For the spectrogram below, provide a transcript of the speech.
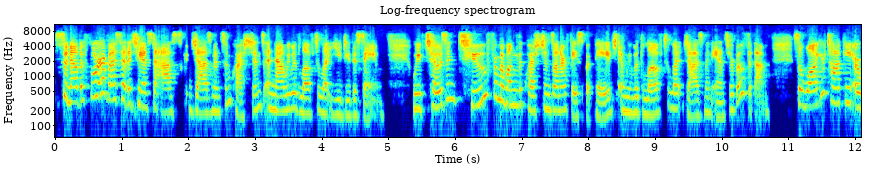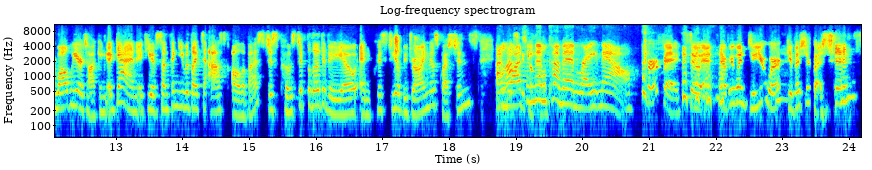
so, now the four of us had a chance to ask Jasmine some questions, and now we would love to let you do the same. We've chosen two from among the questions on our Facebook page page, and we would love to let Jasmine answer both of them. So while you're talking, or while we are talking, again, if you have something you would like to ask all of us, just post it below the video, and Christy will be drawing those questions. I'm watching them come in right now. Perfect. So everyone, do your work. Give us your questions.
